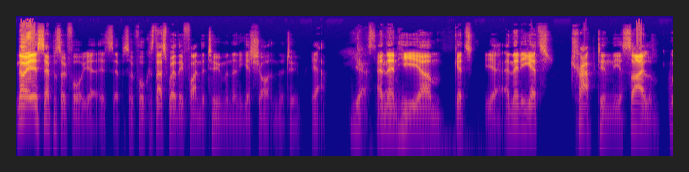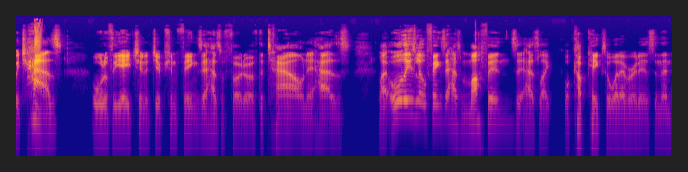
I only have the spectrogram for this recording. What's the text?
No, it is episode four. Yeah, it's episode four because that's where they find the tomb, and then he gets shot in the tomb. Yeah, Yes. and yeah. then he um gets yeah, and then he gets trapped in the asylum, which has all of the ancient Egyptian things. It has a photo of the town. It has like all these little things. It has muffins. It has like or cupcakes or whatever it is, and then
